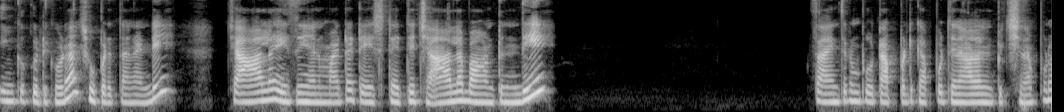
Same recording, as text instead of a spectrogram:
ఇంకొకటి కూడా చూపెడతానండి. చాలా ఈజీ అనమాట. టేస్ట్ అయితే చాలా బాగుంటుంది. సాయంత్రం పూట అప్పటికప్పుడు తినాలనిపించినప్పుడు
